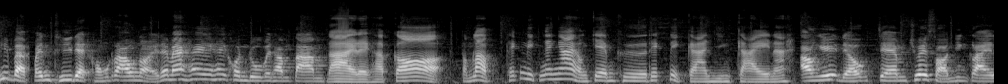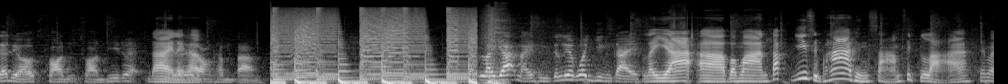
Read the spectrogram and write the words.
ที่แบบเป็นทีเด็ดของเราหน่อยได้ไหมให้ให้คนดูไปทำตาม ได้เลยครับ ก็สำหรับเทคนิคง่ายๆ ของเกมคือเทคนิคการยิงไกลนะ เอางี้เดี๋ยวเจมส์ช่วยสอนยิงไกลแล้วเดี๋ยวสอนสอนพี่ด้วยได้เลยครับ พี่จะลองทำตาม ระยะไหนถึงจะเรียกว่ายิงไกล ระยะอ่าประมาณสัก 25ถึง30 หลาใช่ไหม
